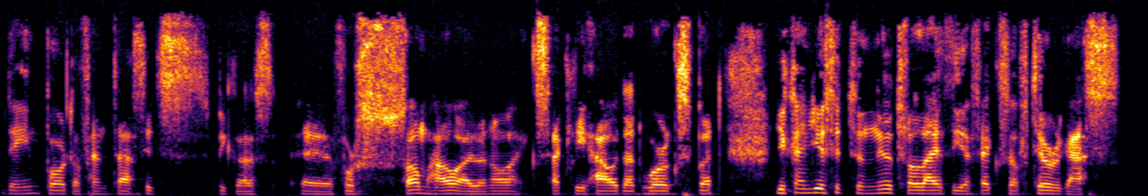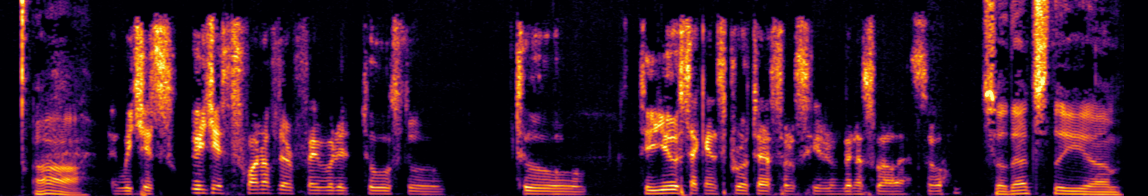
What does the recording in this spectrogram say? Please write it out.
the import of antacids because uh, for somehow I don't know exactly how that works, but you can use it to neutralize the effects of tear gas. Ah. Which is which is one of their favorite tools to to to use against protesters here in Venezuela. So so that's the um,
